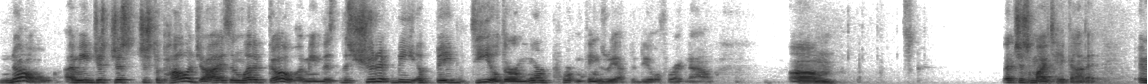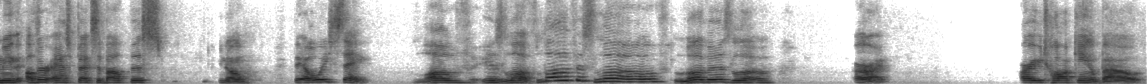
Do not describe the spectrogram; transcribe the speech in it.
No. I mean, just just just apologize and let it go. I mean, this this shouldn't be a big deal. There are more important things we have to deal with right now. Um, that's just my take on it. I mean, other aspects about this, you know, they always say, "Love is love. Love is love. Love is love." All right are you talking about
